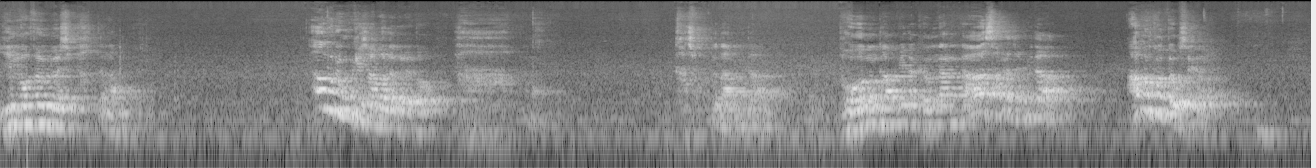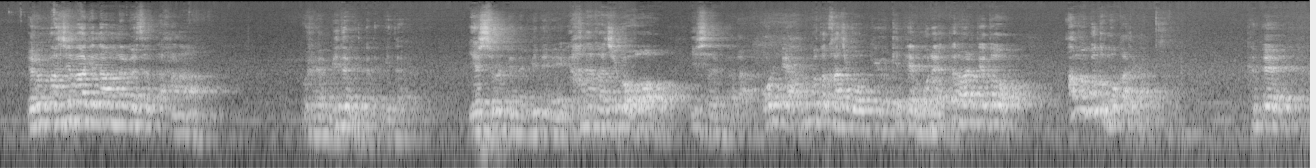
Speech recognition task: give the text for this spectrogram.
이 모든 것이 다 떠납니다. 아무리 무게 잡으려 그래도 다 가족 떠납니다. 돈 갑니다. 건강 다 사라집니다. 아무것도 없어요. 여러분 마지막에 남는 것은 딱 하나. 우리가 믿음이거든요 믿음 예수를 믿는 믿음이 하나 가지고 이 세상 떠나 올때 아무것도 가지고 없기 때문에 떠날 때도 아무것도 못 가져갑니다. 근데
